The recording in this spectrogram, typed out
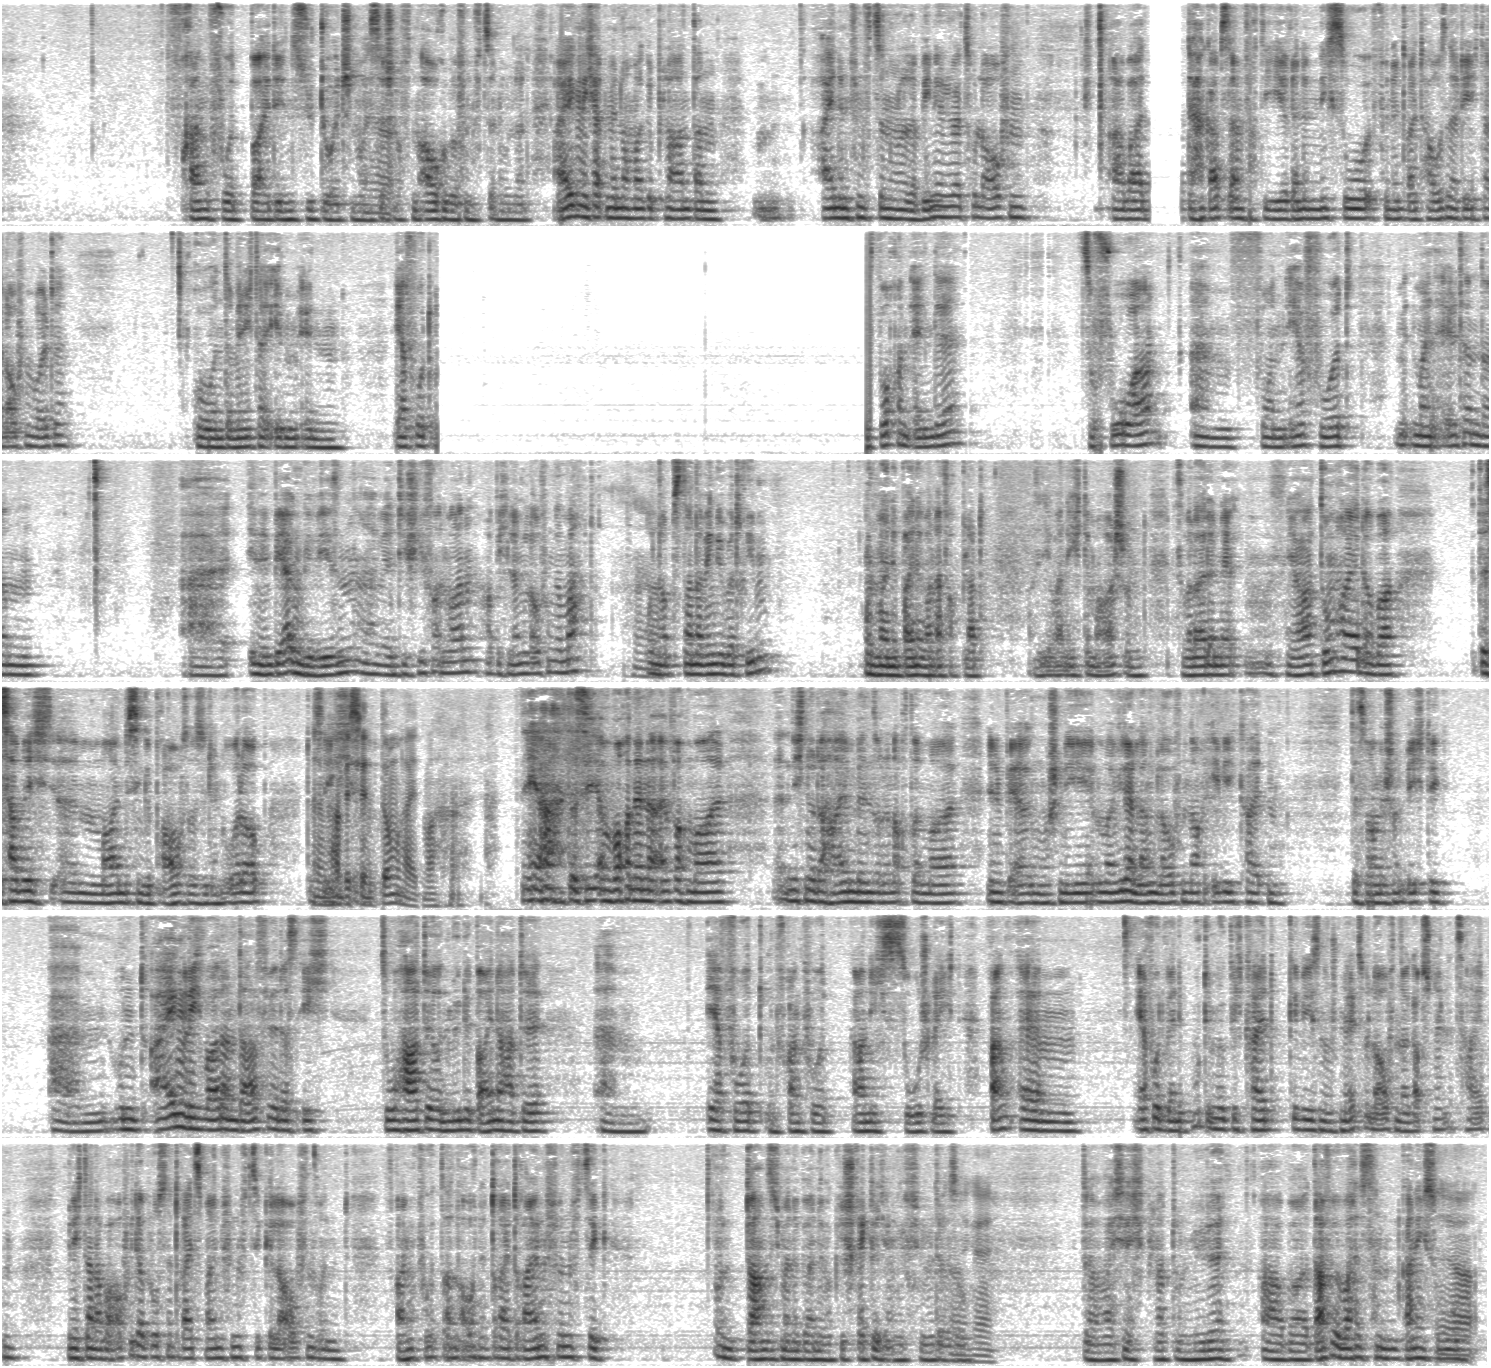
Frankfurt bei den süddeutschen Meisterschaften, ja. auch über 1500. Eigentlich hatten wir nochmal geplant, dann mm, einen 1500er weniger zu laufen, aber da gab es einfach die Rennen nicht so für den 3000er, den ich da laufen wollte. Und dann bin ich da eben in Erfurt Wochenende zuvor ähm, von Erfurt mit meinen Eltern dann äh, in den Bergen gewesen, äh, während die Skifahren waren, habe ich Langlaufen gemacht ja. und habe es dann ein wenig übertrieben. Und meine Beine waren einfach platt. Also die waren echt im Arsch und das war leider eine ja, Dummheit, aber das habe ich ähm, mal ein bisschen gebraucht, also den Urlaub. Dass ja, ich, ein bisschen äh, Dummheit machen. Ja, dass ich am Wochenende einfach mal nicht nur daheim bin, sondern auch dann mal in den Bergen, Schnee, mal wieder langlaufen nach Ewigkeiten. Das war mir schon wichtig. Ähm, und eigentlich war dann dafür, dass ich so harte und müde Beine hatte, ähm, Erfurt und Frankfurt gar nicht so schlecht. Frank ähm, Erfurt wäre eine gute Möglichkeit gewesen, um schnell zu laufen. Da gab es schnelle Zeiten. Bin ich dann aber auch wieder bloß eine 3,52 gelaufen und Frankfurt dann auch eine 3,53. Und da haben sich meine Beine wirklich schrecklich angefühlt. Also okay. da war ich echt platt und müde. Aber dafür war das dann gar nicht so, ja.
